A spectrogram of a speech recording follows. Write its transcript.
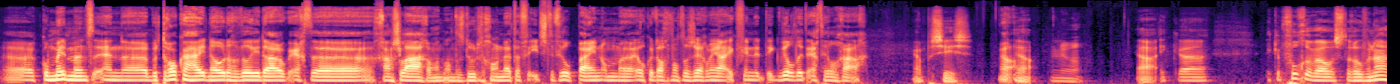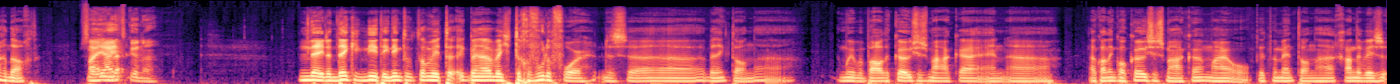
eh, commitment en eh, betrokkenheid nodig. Wil je daar ook echt eh, gaan slagen? Want anders doet het gewoon net even iets te veel pijn om eh, elke dag nog te zeggen: ja, ik, vind het, ik wil dit echt heel graag. Ja, precies. Ja. Ja. Ja. Ja, ik, eh, ik heb vroeger wel eens erover nagedacht. Zou Maar jij het kunnen? Nee, dat denk ik niet. Ik denk dat ik dan weer te- ik ben daar een beetje te gevoelig voor. Dus eh, ben ik dan, eh, dan moet je bepaalde keuzes maken. En nou kan ik wel keuzes maken, maar op dit moment dan eh, gaan er weer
